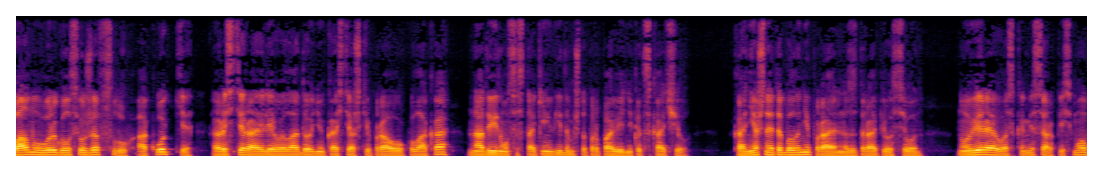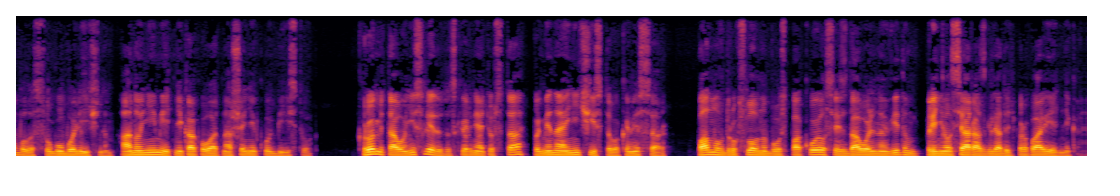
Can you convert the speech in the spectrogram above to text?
Палму выругался уже вслух, а Кокки, растирая левой ладонью костяшки правого кулака, надвинулся с таким видом, что проповедник отскочил. «Конечно, это было неправильно», — заторопился он. Но, уверяю вас, комиссар, письмо было сугубо личным. Оно не имеет никакого отношения к убийству. Кроме того, не следует осквернять уста, поминая нечистого, комиссар. Палму вдруг словно бы успокоился и с довольным видом принялся разглядывать проповедника.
